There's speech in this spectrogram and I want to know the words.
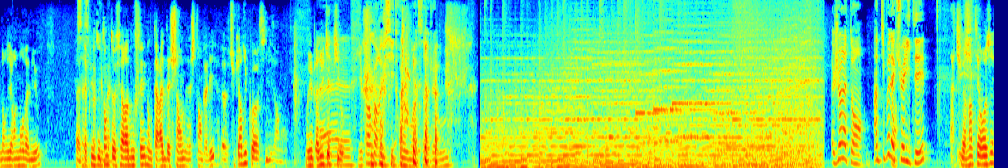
l'environnement va mieux. Ça, T'as plus de plus temps mal. de te faire à bouffer, donc t'arrêtes d'acheter en- d'acheter emballé. Euh, tu perds du poids aussi, bizarrement. Moi, j'ai perdu 4 kilos. Euh, J'ai pas encore réussi trop, moi, ça, j'avoue. Jonathan, un petit peu d'actualité. Ah, tu vas m'interroger,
